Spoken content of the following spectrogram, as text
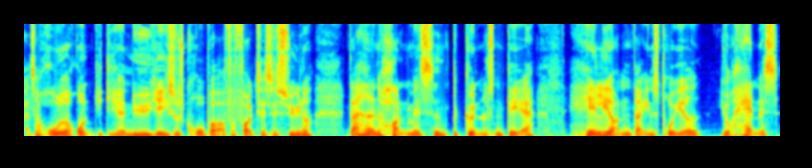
altså roder rundt i de her nye Jesusgrupper og får folk til at se syner, der havde en hånd med siden begyndelsen. Det er Helligånden, der instruerede Johannes.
